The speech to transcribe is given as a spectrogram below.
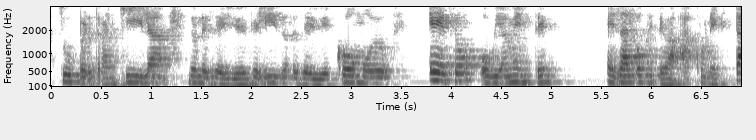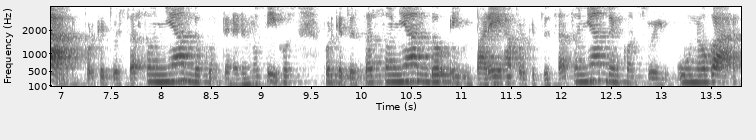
súper tranquila, donde se vive feliz, donde se vive cómodo. Eso obviamente es algo que te va a conectar, porque tú estás soñando con tener unos hijos, porque tú estás soñando en pareja, porque tú estás soñando en construir un hogar,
